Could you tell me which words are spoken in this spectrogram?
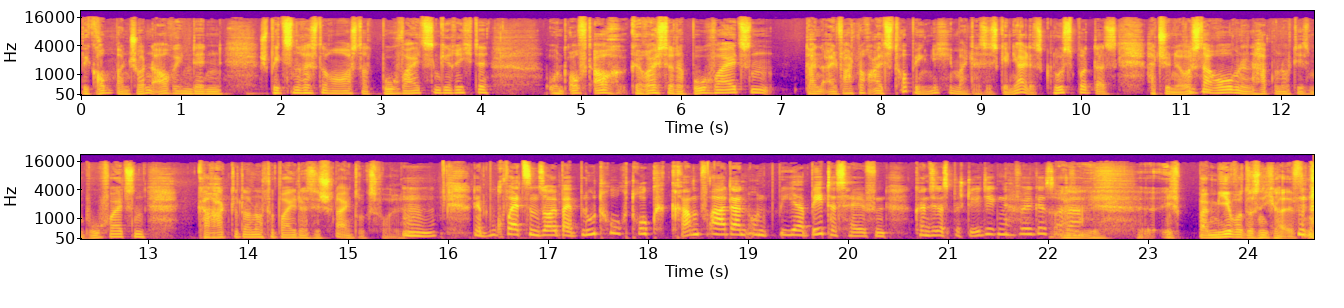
bekommt man schon auch in den Spitzenrestaurants dort Buchweizengerichte und oft auch gerösteter Buchweizen dann einfach noch als Topping, nicht? Ich meine, das ist genial, das knuspert, das hat schöne Röstaromen, dann hat man noch diesen Buchweizen Charakter da noch dabei, das ist schon eindrucksvoll. Mhm. Der Buchweizen soll bei Bluthochdruck, Krampfadern und Diabetes helfen. Können Sie das bestätigen, Herr Wilges? Also ich, ich, bei mir wird das nicht helfen.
